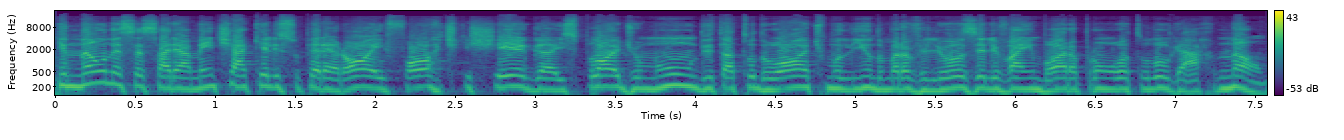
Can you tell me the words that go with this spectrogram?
que não necessariamente é aquele super-herói forte que chega, explode o mundo e tá tudo ótimo, lindo, maravilhoso, e ele vai embora para um outro lugar. Não.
